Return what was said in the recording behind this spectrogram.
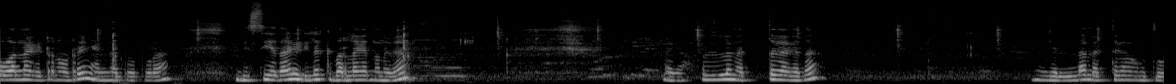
ಓವನ್ನಾಗ ಇಟ್ರೆ ನೋಡ್ರಿ ಹೆಂಗಾಗ್ತದ ಪೂರ. ಬಿಸಿ ಅದ ಹಿಡಿಲಕ್ಕೆ ಬರ್ಲಾಗ್ಯದ ನನಗೆ. ಈಗ ಫುಲ್ ಮೆತ್ತಗಾಗ್ಯದ ಹಿಂಗೆಲ್ಲ ಮೆತ್ತಗಾಗುತ್ತು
